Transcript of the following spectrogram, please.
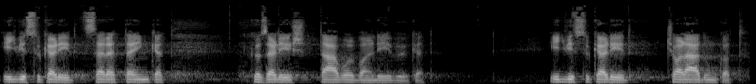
Így visszük eléd szeretteinket, közel és távolban lévőket. Így visszük eléd családunkat,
